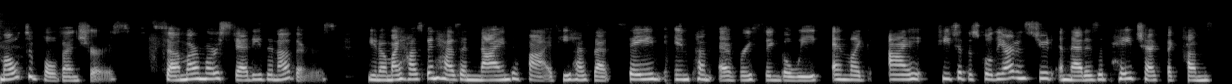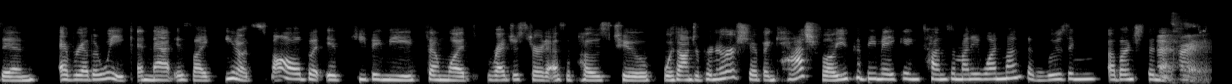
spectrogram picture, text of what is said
multiple ventures. Some are more steady than others. You know, my husband has a nine to five. He has that same income every single week. And like I teach at the School of the Art Institute, and that is a paycheck that comes in every other week. And that is like, you know, it's small, but it's keeping me somewhat registered as opposed to with entrepreneurship and cash flow, you could be making tons of money one month and losing a bunch the next. That's right.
